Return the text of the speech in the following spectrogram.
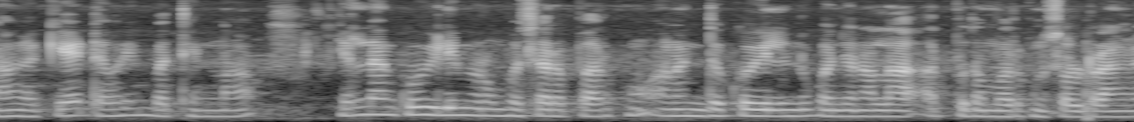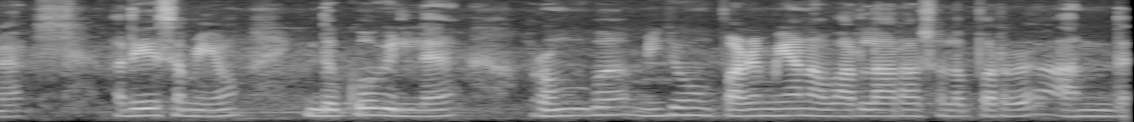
நாங்கள் கேட்ட வரையும் பார்த்திங்கன்னா எல்லா கோயிலுமே ரொம்ப சிறப்பாக இருக்கும். ஆனால் இந்த கோயில் இன்னும் கொஞ்சம் நல்லா அற்புதமாக இருக்கும்னு சொல்கிறாங்க அதே சமயம் இந்த கோவிலில் ரொம்ப மிகவும் பழமையான வரலாறாக சொல்லப்படுற அந்த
